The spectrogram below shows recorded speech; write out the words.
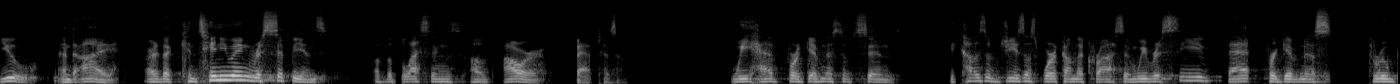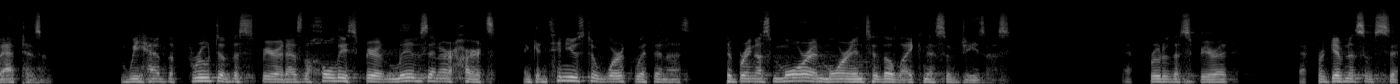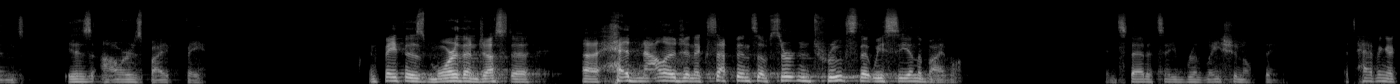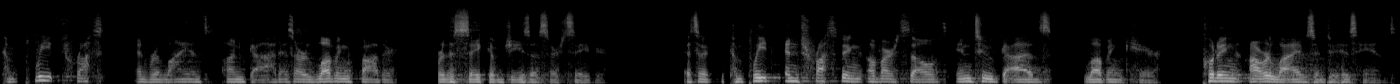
You and I are the continuing recipients of the blessings of our baptism. We have forgiveness of sins because of Jesus' work on the cross, and we receive that forgiveness through baptism. We have the fruit of the Spirit as the Holy Spirit lives in our hearts and continues to work within us to bring us more and more into the likeness of Jesus. That fruit of the Spirit, that forgiveness of sins, is ours by faith. And faith is more than just a, a head knowledge and acceptance of certain truths that we see in the Bible. Instead, it's a relational thing. It's having a complete trust and reliance on God as our loving Father for the sake of Jesus, our Savior. It's a complete entrusting of ourselves into God's loving care, putting our lives into His hands.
